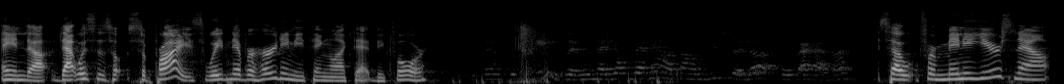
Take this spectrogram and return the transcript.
And uh, that was a su- surprise. We'd never heard anything like that before. So, for many years now,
